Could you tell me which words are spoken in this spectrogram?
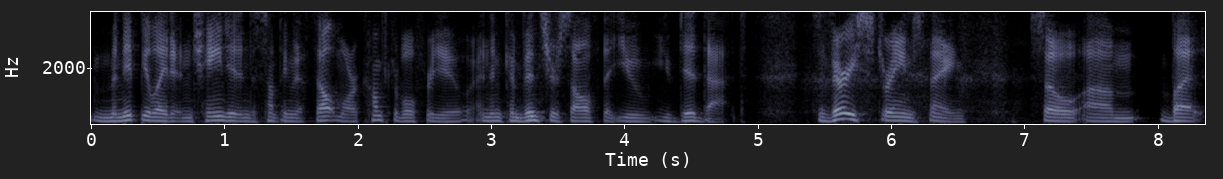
manipulate it and change it into something that felt more comfortable for you and then convince yourself that you you did that. It's a very strange thing. So um but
